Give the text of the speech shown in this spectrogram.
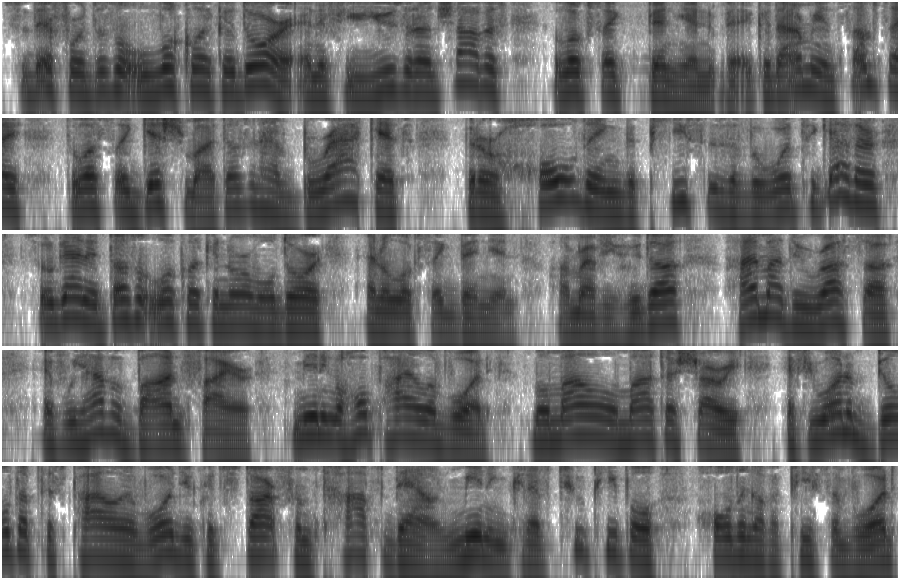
so therefore it doesn't look like a door. And if you use it on Shabbos, it looks like binyan. And some say the Leslie Gishma, it doesn't have brackets that are holding the pieces of the wood together. So again, it doesn't look like a normal door, and it looks like binyan. Amrav Yehuda, Haimadu Rasa, if we have a bonfire, meaning a whole pile of wood, if you want to build up this pile of wood, you could start from top down, meaning you could have two people holding up a piece of wood,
